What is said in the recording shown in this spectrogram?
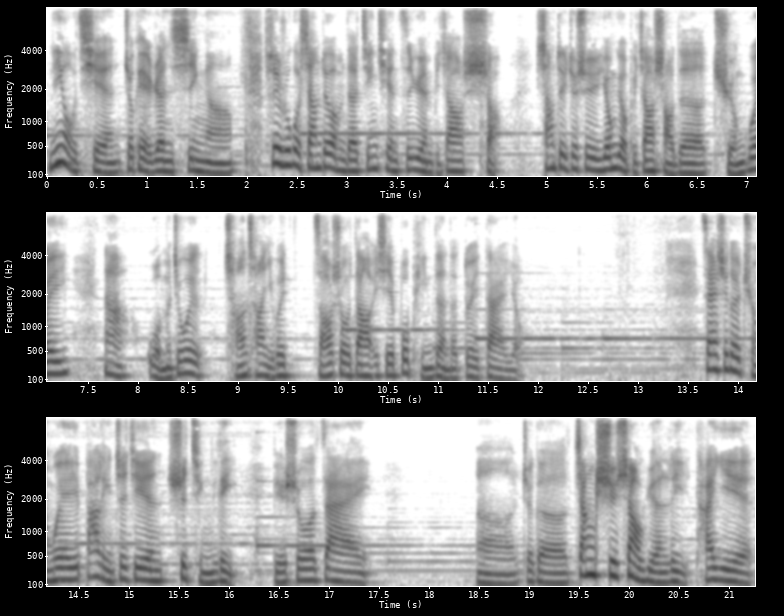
你有钱就可以任性啊，所以如果相对我们的金钱资源比较少。相对就是拥有比较少的权威，那我们就会常常也会遭受到一些不平等的对待哟。在这个权威霸凌这件事情里，比如说在呃这个僵尸校园里，他也。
